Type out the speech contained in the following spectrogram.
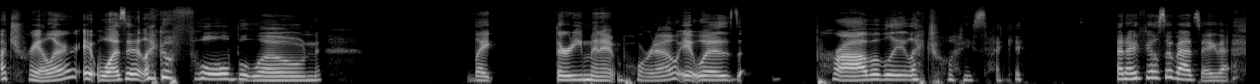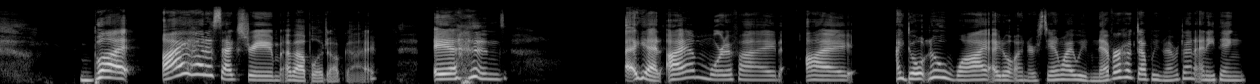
a trailer. It wasn't like a full blown like 30 minute porno. It was probably like 20 seconds. And I feel so bad saying that. But I had a sex dream about blowjob guy. And again, I am mortified. I I don't know why. I don't understand why. We've never hooked up. We've never done anything.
